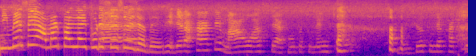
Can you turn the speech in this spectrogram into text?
নিমেষে আমার পাল্লায় পড়ে হ্যাঁ, শেষ হয়ে হ্যাঁ, যাবে। ভেজে রাখা আছে মাও আসছে এখন তো তুলে নিচ্ছে। তুলে খাচ্ছে।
